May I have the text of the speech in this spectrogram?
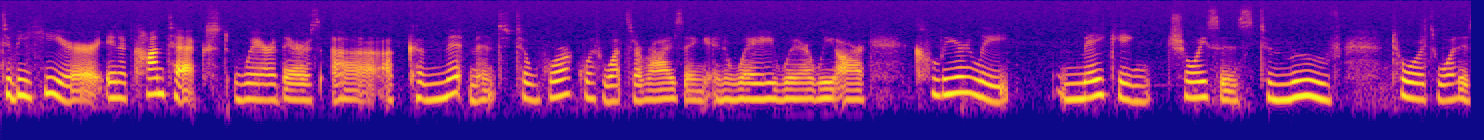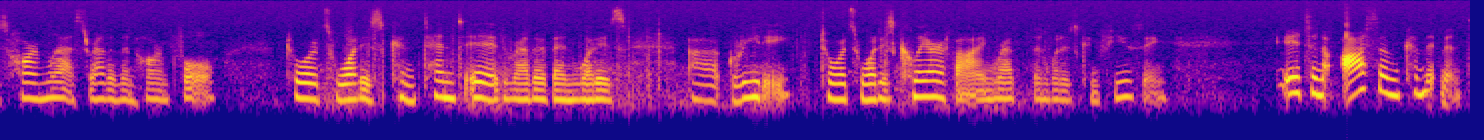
to be here in a context where there's a, a, commitment to work with what's arising in a way where we are clearly making choices to move towards what is harmless rather than harmful, towards what is contented rather than what is uh, greedy, towards what is clarifying rather than what is confusing. It's an awesome commitment.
